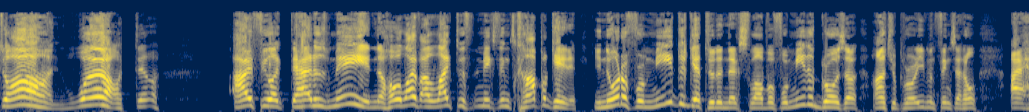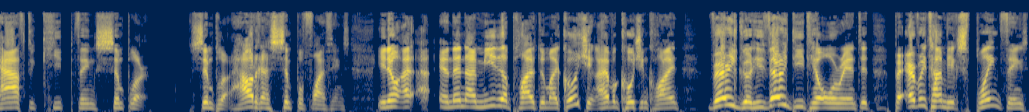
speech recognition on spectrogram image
Don, wow. I feel like that is me. In the whole life, I like to make things complicated. In order for me to get to the next level, for me to grow as an entrepreneur, even things at home, I have to keep things simpler simpler? How do I simplify things? You know, I, and then I immediately apply to my coaching. I have a coaching client, very good. He's very detail oriented, but every time he explains things,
